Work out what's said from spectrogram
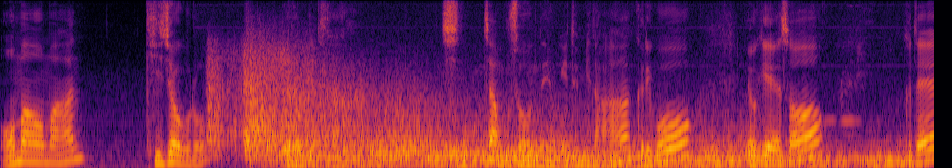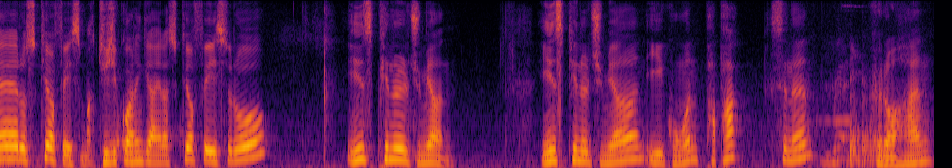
어마어마한 기적으로 여러분께 다가가요. 진짜 무서운 내용이 됩니다. 그리고 여기에서 그대로 스퀘어 페이스 막 뒤집고 하는 게 아니라 스퀘어 페이스로 인스핀을 주면 인스핀을 주면 이 공은 팍팍 서는 그러한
